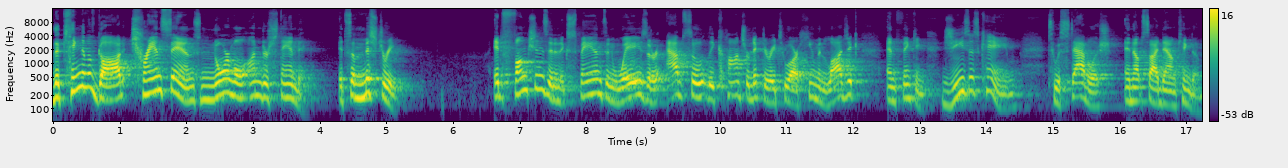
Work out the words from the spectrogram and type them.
The kingdom of God transcends normal understanding, it's a mystery. It functions and it expands in ways that are absolutely contradictory to our human logic and thinking. Jesus came to establish an upside down kingdom.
